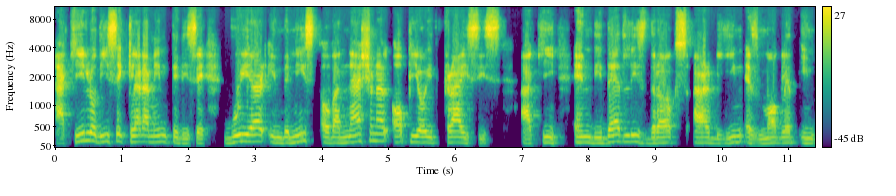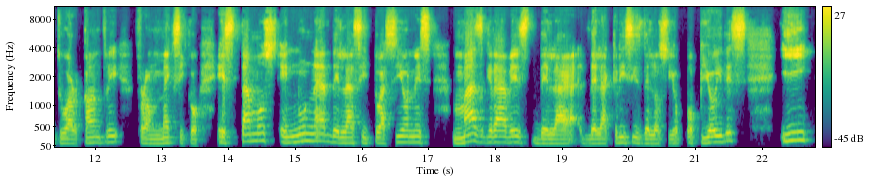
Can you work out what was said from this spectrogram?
Aquí lo dice claramente, dice, we are in the midst of a national opioid crisis. Aquí, and the deadliest drugs are being smuggled into our country from Mexico. Estamos en una de las situaciones más graves de la, de la crisis de los opioides y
